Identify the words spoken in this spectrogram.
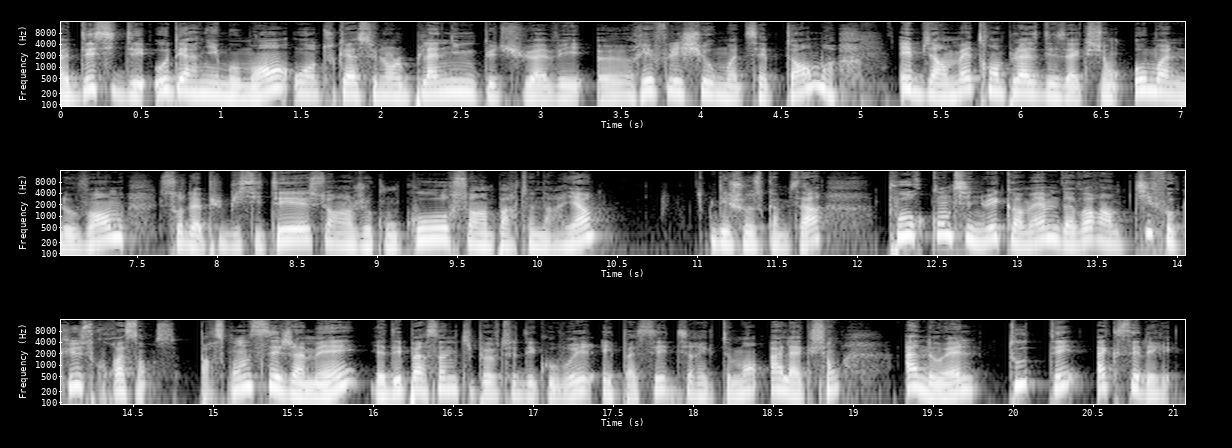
euh, décider au dernier moment, ou en tout cas selon le planning que tu avais euh, réfléchi au mois de septembre, eh bien mettre en place des actions au mois de novembre sur de la publicité, sur un jeu concours, sur un partenariat, des choses comme ça, pour continuer quand même d'avoir un petit focus croissance. Parce qu'on ne sait jamais, il y a des personnes qui peuvent te découvrir et passer directement à l'action. À Noël, tout est accéléré.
